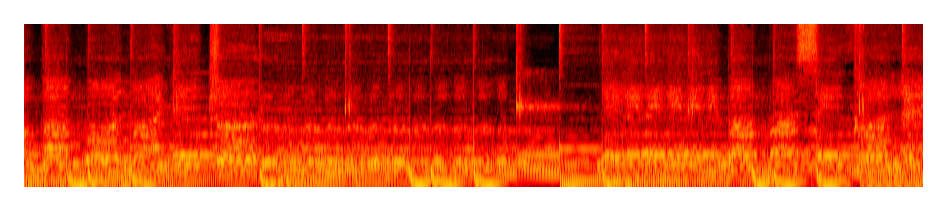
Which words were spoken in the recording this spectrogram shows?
obamolwa nitroru Nibamasikolengitro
